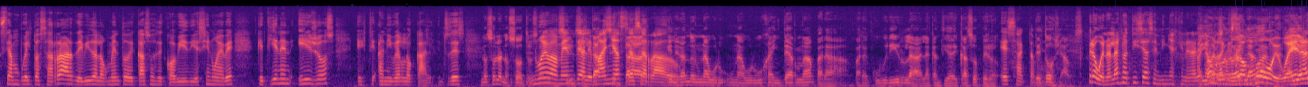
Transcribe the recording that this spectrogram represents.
se han vuelto a cerrar debido al aumento de casos de COVID-19 que tienen ellos este, a nivel local. Entonces, no solo nosotros. Nuevamente Alemania se, ha cerrado. Generando una, una burbuja interna para, para cubrir la, cantidad de casos, pero de todos lados. Pero bueno, las noticias en líneas generales, la verdad que son muy buenas.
